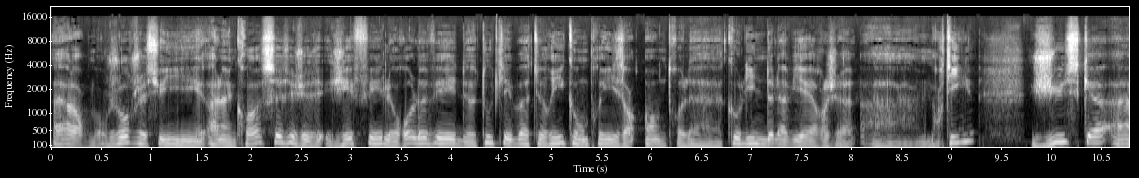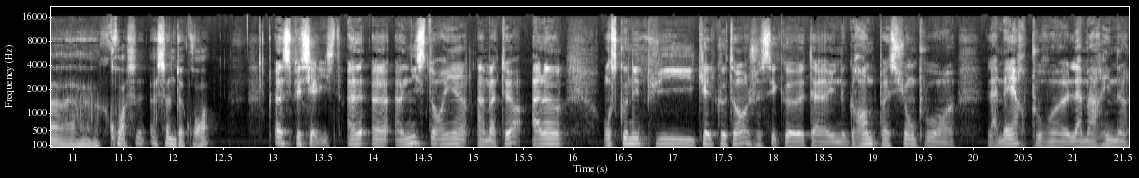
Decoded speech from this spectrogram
Alors bonjour, je suis Alain Cross. J'ai fait le relevé de toutes les batteries comprises en- entre la colline de la Vierge à Martigues jusqu'à Sainte-Croix. Un spécialiste, un, historien amateur. Alain, on se connaît depuis quelque temps. Je sais que tu as une grande passion pour euh, la mer, pour euh, la marine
